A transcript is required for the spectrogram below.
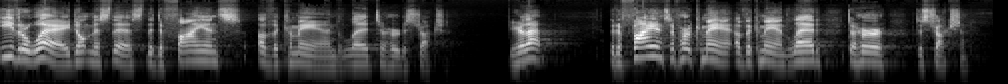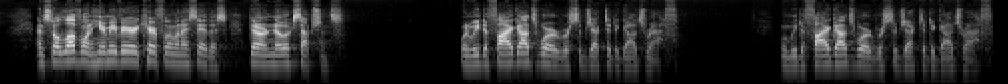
Either way, don't miss this the defiance of the command led to her destruction. You hear that? The defiance of her command of the command led to her destruction. And so, loved one, hear me very carefully when I say this. There are no exceptions. When we defy God's word, we're subjected to God's wrath. When we defy God's word, we're subjected to God's wrath.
